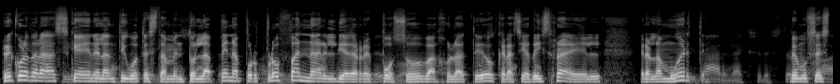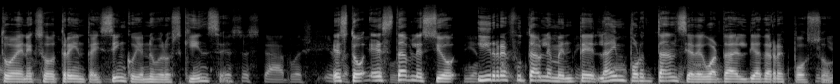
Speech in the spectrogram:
Recordarás que en el Antiguo Testamento la pena por profanar el día de reposo bajo la teocracia de Israel era la muerte. Vemos esto en Éxodo 35 y en Números 15. Esto estableció irrefutablemente la importancia de guardar el día de reposo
